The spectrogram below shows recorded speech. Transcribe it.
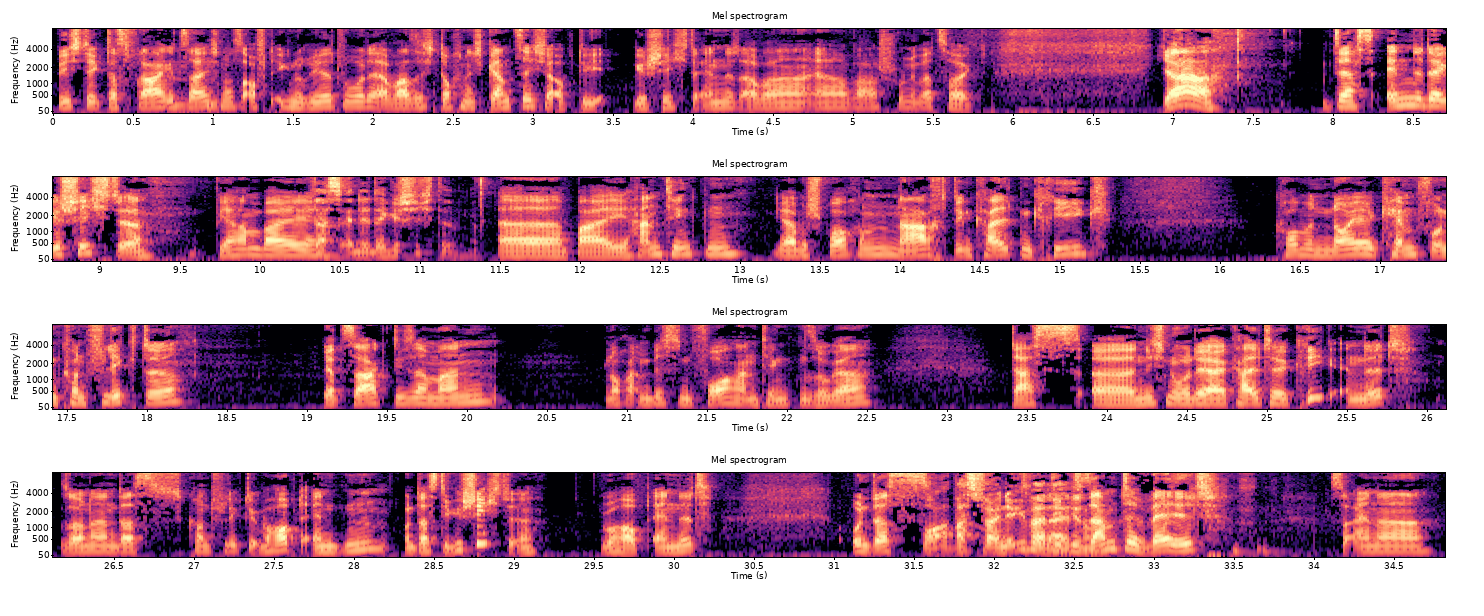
Wichtig, das Fragezeichen, was oft ignoriert wurde. Er war sich doch nicht ganz sicher, ob die Geschichte endet, aber er war schon überzeugt. Ja, das Ende der Geschichte. Wir haben bei Das Ende der Geschichte. äh, bei Huntington ja besprochen, nach dem Kalten Krieg kommen neue Kämpfe und Konflikte. Jetzt sagt dieser Mann, noch ein bisschen vor Huntington sogar, dass äh, nicht nur der Kalte Krieg endet, sondern dass Konflikte überhaupt enden und dass die Geschichte überhaupt endet. Und dass Boah, was für eine die Überleitung. gesamte Welt zu einer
